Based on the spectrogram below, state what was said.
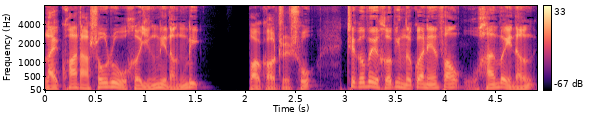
来夸大收入和盈利能力。报告指出，这个未合并的关联方武汉未能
